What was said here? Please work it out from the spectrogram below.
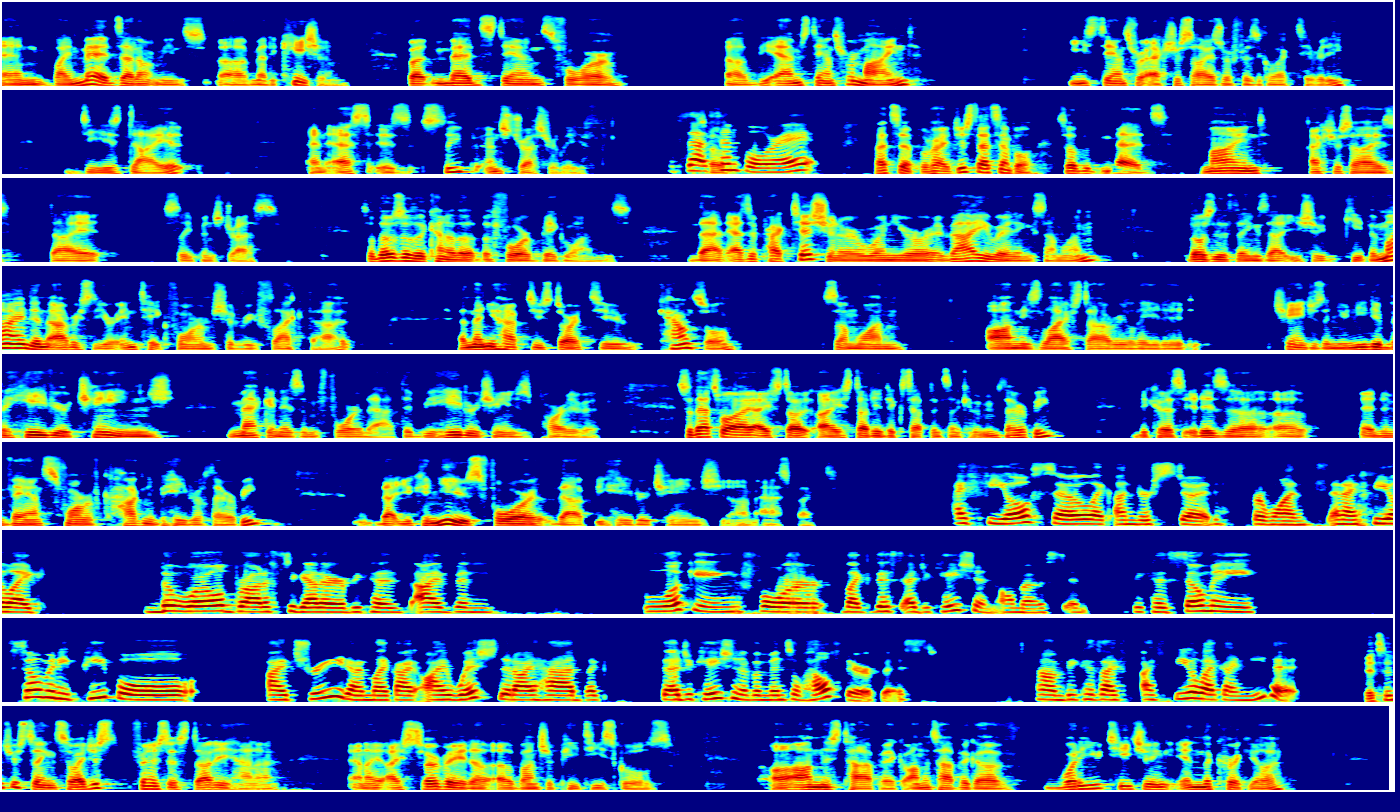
and by meds, I don't mean uh, medication, but med stands for uh, the M stands for mind, E stands for exercise or physical activity, D is diet, and S is sleep and stress relief. It's that so, simple, right? That's simple, right? Just that simple. So the meds, mind, exercise, diet, sleep, and stress. So those are the kind of the, the four big ones that as a practitioner, when you're evaluating someone, those are the things that you should keep in mind. And obviously, your intake form should reflect that. And then you have to start to counsel someone on these lifestyle related changes. And you need a behavior change mechanism for that. The behavior change is part of it. So that's why I, start, I studied acceptance and commitment therapy because it is a, a an advanced form of cognitive behavioral therapy that you can use for that behavior change um, aspect. I feel so like understood for once. And I feel like the world brought us together because I've been looking for like this education almost and because so many so many people I treat I'm like I, I wish that I had like the education of a mental health therapist um, because I, I feel like I need it. It's interesting. So I just finished a study, Hannah, and I, I surveyed a, a bunch of PT schools on this topic, on the topic of what are you teaching in the curricula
